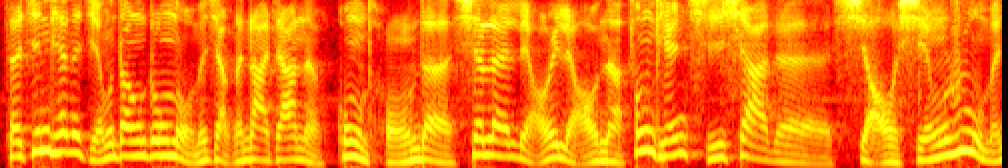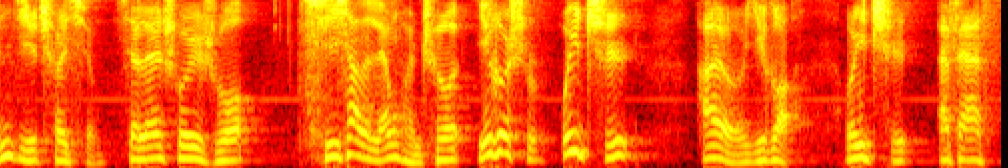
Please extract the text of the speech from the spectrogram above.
在今天的节目当中呢，我们想跟大家呢共同的先来聊一聊呢丰田旗下的小型入门级车型。先来说一说旗下的两款车，一个是威驰，还有一个。威驰 FS，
